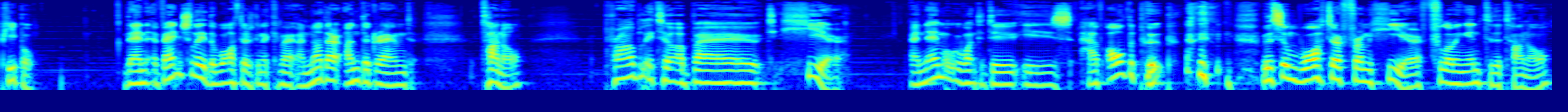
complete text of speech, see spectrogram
people. Then eventually the water is going to come out another underground tunnel, probably to about here. And then what we want to do is have all the poop with some water from here flowing into the tunnel,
